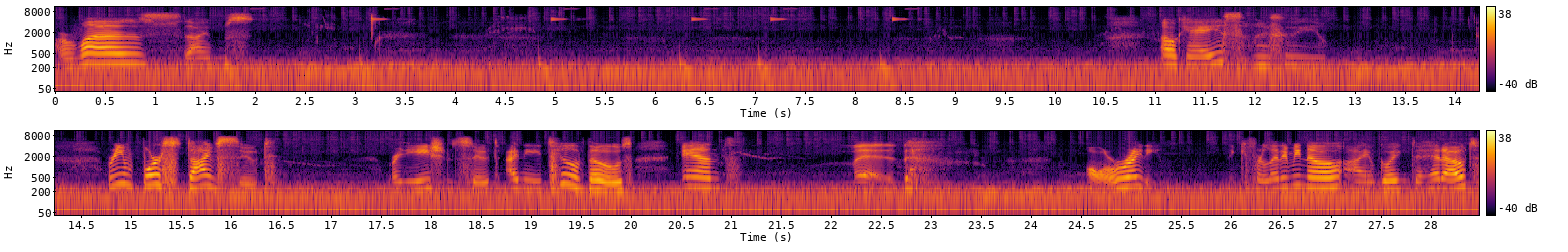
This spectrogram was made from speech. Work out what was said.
or was. I'm. Okay, so reinforced dive suit, radiation suit. I need two of those, and lead. Alrighty. For letting me know. I am going to head out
